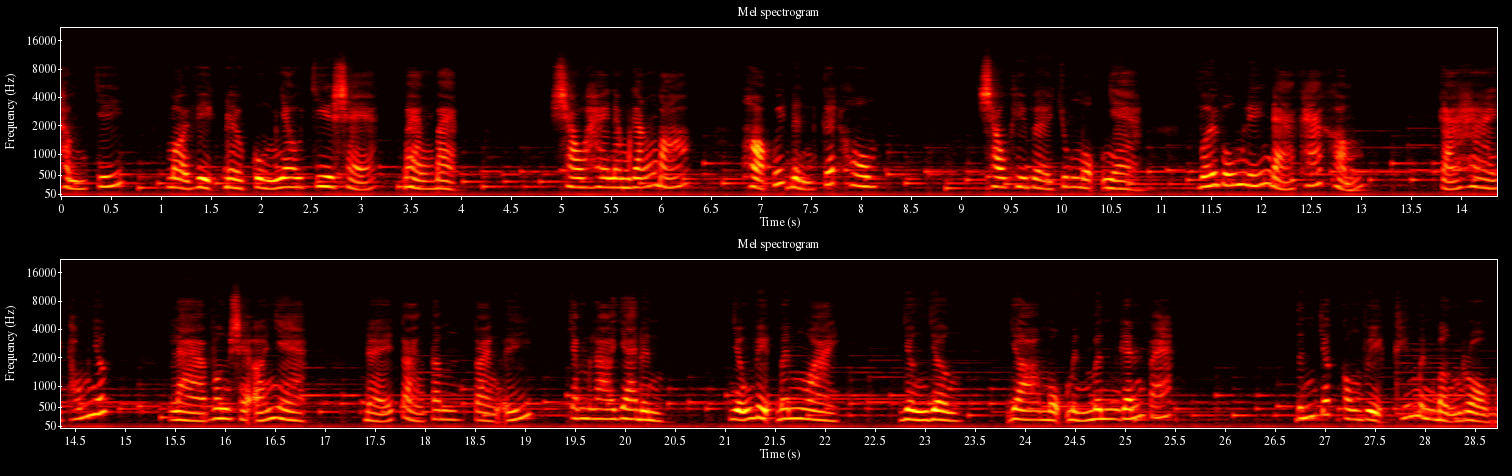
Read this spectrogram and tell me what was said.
Thậm chí, mọi việc đều cùng nhau chia sẻ, bàn bạc. Sau hai năm gắn bó, họ quyết định kết hôn. Sau khi về chung một nhà, với vốn liếng đã khá khẩm, cả hai thống nhất là Vân sẽ ở nhà để toàn tâm toàn ý chăm lo gia đình những việc bên ngoài dần dần do một mình minh gánh vác tính chất công việc khiến minh bận rộn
